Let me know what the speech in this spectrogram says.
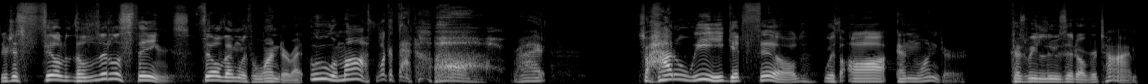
They're just filled, the littlest things fill them with wonder, right? Ooh, a moth, look at that. Oh, right? So, how do we get filled with awe and wonder? Because we lose it over time.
